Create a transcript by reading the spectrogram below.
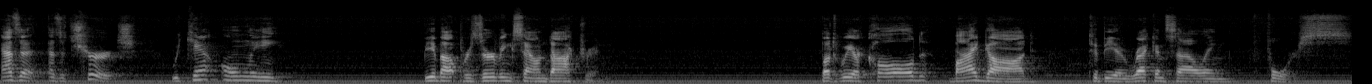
As a, as a church, we can't only be about preserving sound doctrine. But we are called by God to be a reconciling force.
